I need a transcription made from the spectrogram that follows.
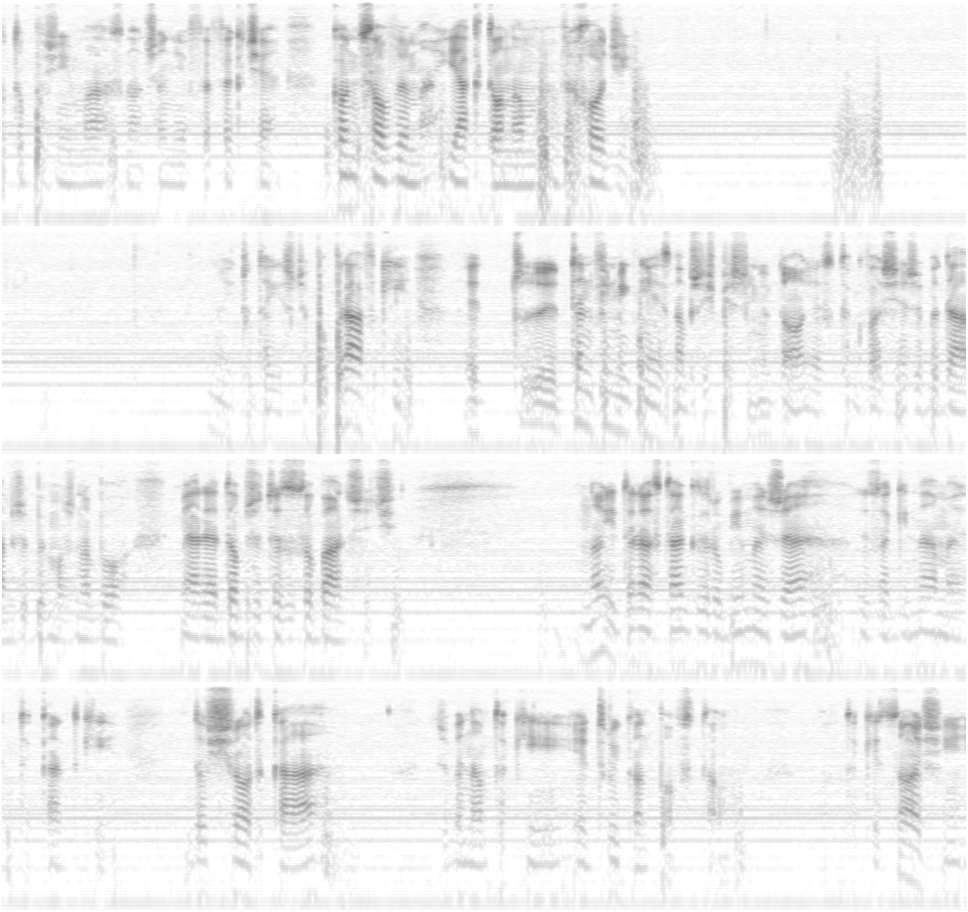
bo to później ma znaczenie w efekcie końcowym, jak to nam wychodzi. No i tutaj jeszcze poprawki. Y, Ten filmik nie jest na przyspieszeniu, to jest tak właśnie, żeby dałem, żeby można było w miarę dobrze to zobaczyć. No i teraz tak zrobimy, że zaginamy te kartki do środka, żeby nam taki y, trójkąt powstał. Takie coś i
